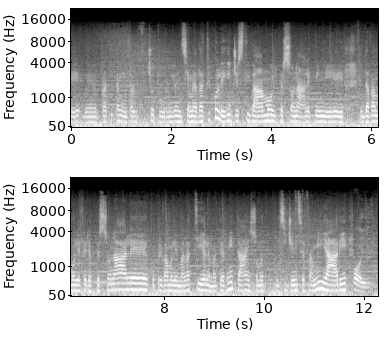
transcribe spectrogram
che eh, praticamente all'ufficio turni io insieme ad altri colleghi gestivamo il personale, quindi davamo le ferie al personale, coprivamo le malattie, le maternità, insomma esigenze familiari. Poi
